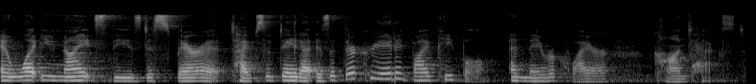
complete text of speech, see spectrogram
And what unites these disparate types of data is that they're created by people and they require context.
